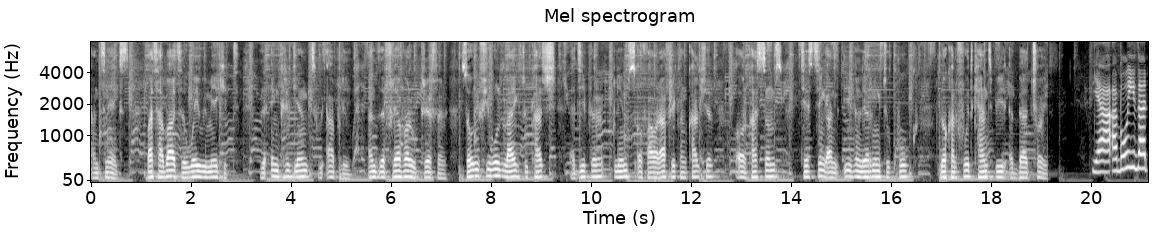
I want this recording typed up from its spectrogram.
and snacks, but about the way we make it, the ingredients we apply, and the flavor we prefer. So, if you would like to catch a deeper glimpse of our African culture or customs, tasting and even learning to cook local food can't be a bad choice. Yeah, I believe that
